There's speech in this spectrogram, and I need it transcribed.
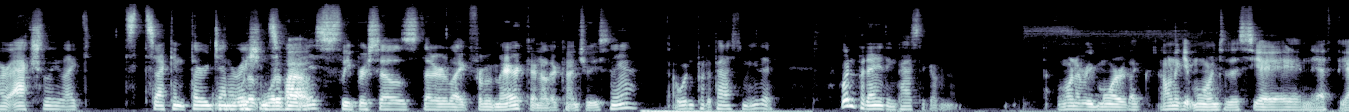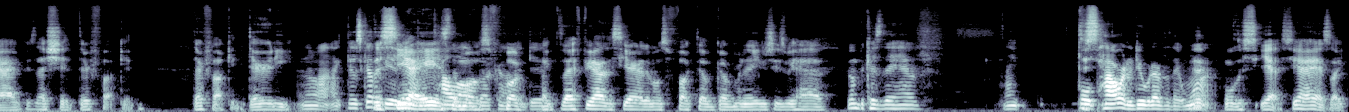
are actually like second, third generation What, what about spies. sleeper cells that are like from America and other countries? Yeah, I wouldn't put it past them either. I wouldn't put anything past the government. I want to read more. Like, I want to get more into the CIA and the FBI because that shit, they're fucking, they're fucking dirty. No, like there's got to The be CIA like, a is the most book on it, fucked. Like the FBI and the CIA are the most fucked up government agencies we have. No, because they have like full This- power to do whatever they want. Well, the yeah, CIA is like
